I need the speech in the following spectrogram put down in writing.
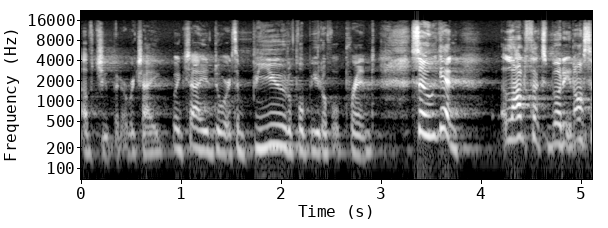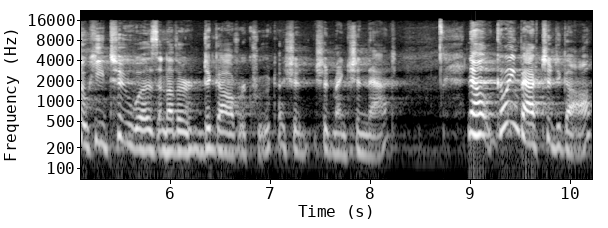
of Jupiter, which I, which I adore. It's a beautiful, beautiful print. So again, a lot of flexibility, and also he too was another Degas recruit. I should, should mention that. Now, going back to Degas,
